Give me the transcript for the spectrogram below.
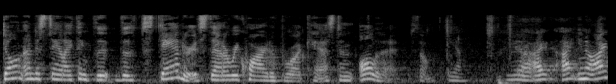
don't understand, I think, the, the standards that are required of broadcast and all of that. So, yeah. Yeah, I, I you know, I,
